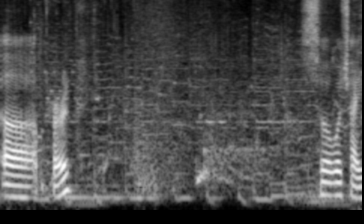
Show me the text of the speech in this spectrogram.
uh, perk. So which I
